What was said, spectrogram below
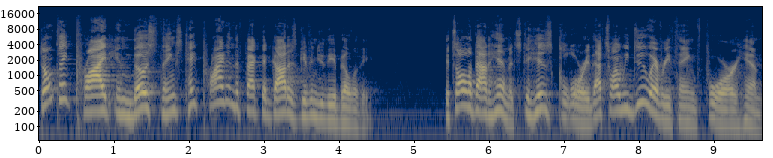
don't take pride in those things. Take pride in the fact that God has given you the ability. It's all about Him, it's to His glory. That's why we do everything for Him.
